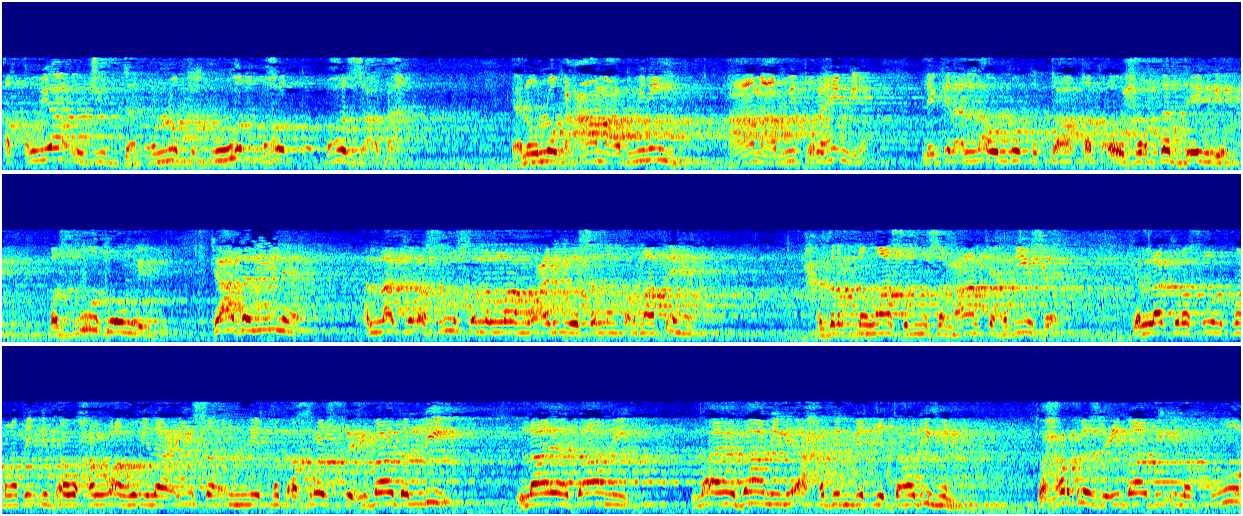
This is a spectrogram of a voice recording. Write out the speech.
اقویا اجدن ان لوگ کی قوت بہت بہت زیادہ ہے۔ یعنی ان لوگ عام آدمی نہیں عام آدمی تو رہیں گے، لیکن اللہ ان لوگ کو طاقت اور شوقت دیں گے، مضبوط ہوں گے۔ کیا دلیل ہے؟ اللہ کے رسول صلی اللہ علیہ وسلم فرماتے ہیں، حضرت نواز بن سلمان کے حدیث ہے کہ اللہ کے رسول فرماتے ہیں اللہ الى انی قد اخرجت عباد لا يدانی لا يدانی لاحد بقتالهم فحرز عبادی الى الطور،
